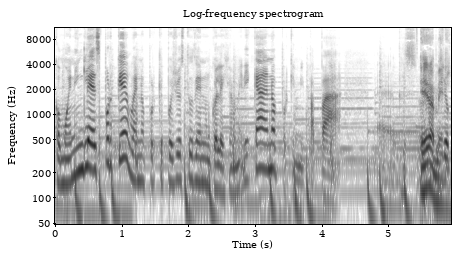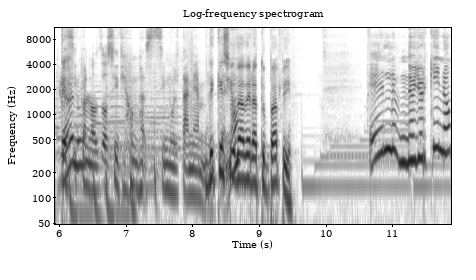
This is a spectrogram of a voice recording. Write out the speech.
como en inglés. ¿Por qué? Bueno, porque pues yo estudié en un colegio americano, porque mi papá... eh, pues, Era Yo crecí americano. con los dos idiomas simultáneamente. ¿De qué ¿no? ciudad era tu papi? Él, neoyorquino,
